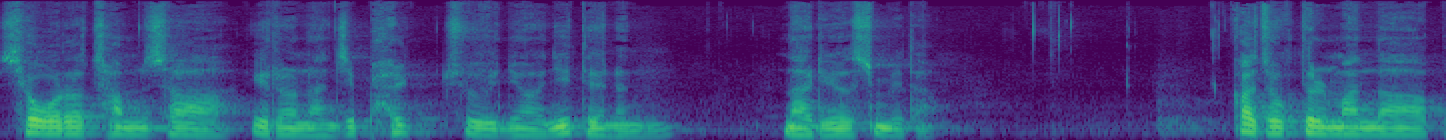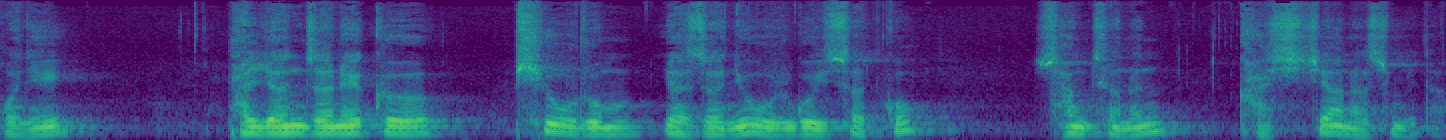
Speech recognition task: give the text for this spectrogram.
세월호 참사 일어난 지 8주년이 되는 날이었습니다. 가족들 만나 보니 8년 전에 그 피울음 여전히 울고 있었고 상처는 가시지 않았습니다.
